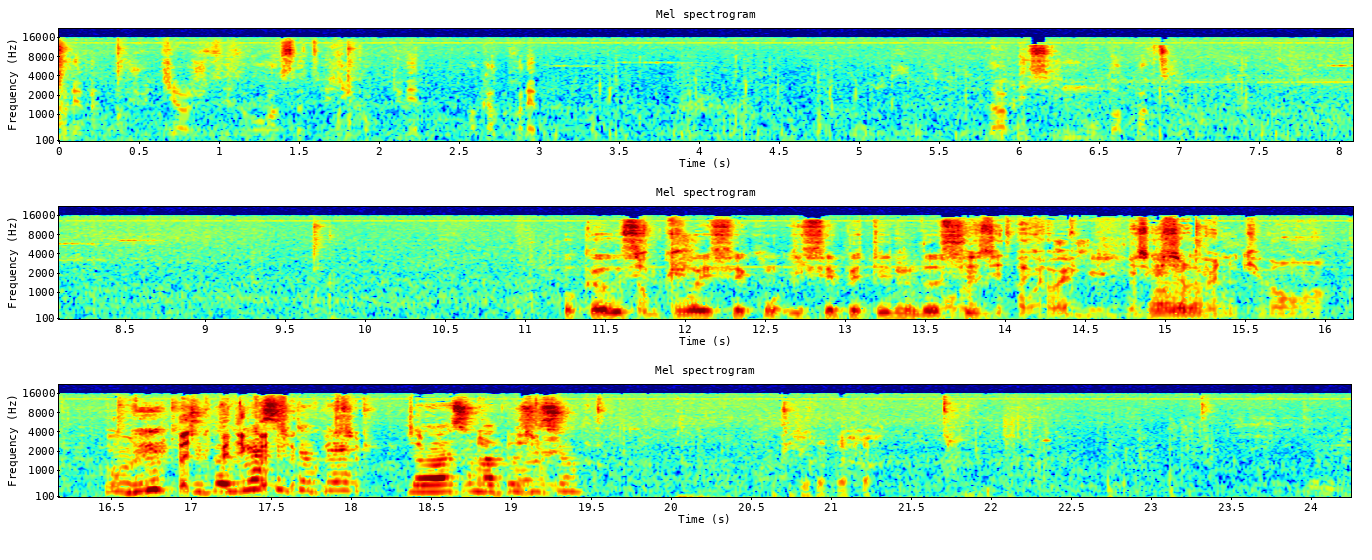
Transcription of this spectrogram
de. Je vais dire endroits stratégiques en privé, en cas de problème. Non, mais sinon, on doit partir. Au cas où, si le il fait, con- il fait péter, nous on doit On va suivre. essayer de pas crever. Parce que c'est voilà. un peu nous qui vont. Luc, tu peux des venir s'il te plaît sur ma position. Ouais, moi, dis- moi, dis m'intéresse.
